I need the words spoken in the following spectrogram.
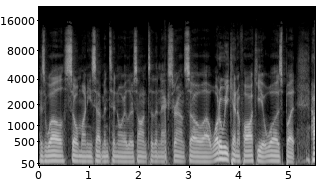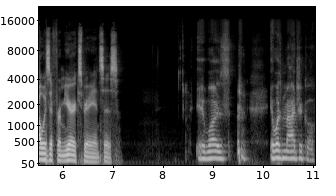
as well. So money's Edmonton Oilers on to the next round. So uh, what a weekend of hockey it was. But how was it from your experiences? It was, it was magical.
